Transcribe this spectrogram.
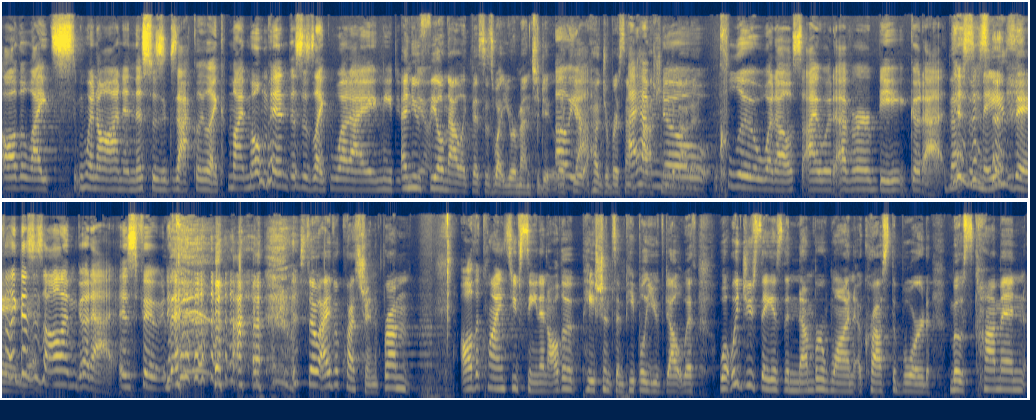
all the lights went on, and this was exactly like my moment. This is like what I need to. and be you doing. feel now like this is what you were meant to do. Like Oh yeah, you're 100% I have passionate no clue what else I would ever be good at. That's This is- amazing. I feel like this is all I'm good at is food. So I have a question from all the clients you've seen and all the patients and people you've dealt with. What would you say is the number one across the board most common,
